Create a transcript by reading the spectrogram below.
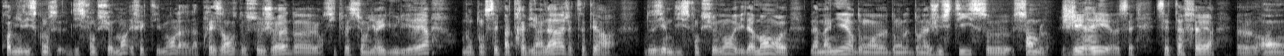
Premier dysfonctionnement, effectivement, la, présence de ce jeune euh, en situation irrégulière, dont on ne sait pas très bien l'âge, etc. Deuxième dysfonctionnement, évidemment, euh, la manière dont, euh, la justice semble gérer cette affaire en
